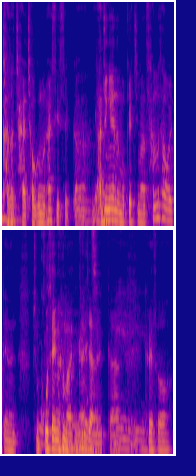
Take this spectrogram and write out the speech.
가서 잘 적응을 할 수 있을까. 음, 네. 나중에는 먹겠지만 3, 4월 때는 좀 음, 고생을 많이 하지 그렇지. 않을까. 예, 예. 그래서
